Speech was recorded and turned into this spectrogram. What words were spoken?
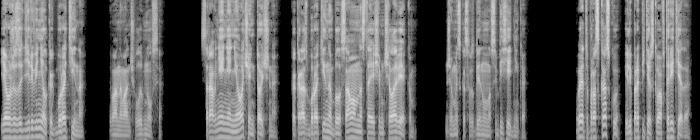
Я уже задеревенел, как Буратино», — Иван Иванович улыбнулся. «Сравнение не очень точное. Как раз Буратино был самым настоящим человеком». Джем искоса взглянул на собеседника. «Вы это про сказку или про питерского авторитета?»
